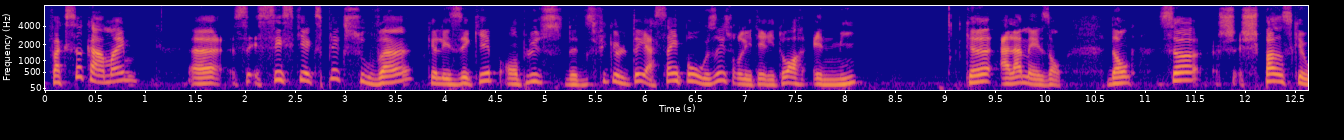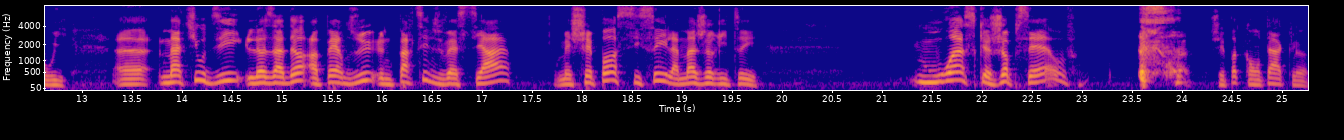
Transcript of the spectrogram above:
Fait que ça, quand même, euh, c'est ce qui explique souvent que les équipes ont plus de difficultés à s'imposer sur les territoires ennemis qu'à la maison. Donc, ça, je pense que oui. Euh, Mathieu dit Lozada a perdu une partie du vestiaire, mais je ne sais pas si c'est la majorité. Moi, ce que j'observe, j'ai pas de contact là.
